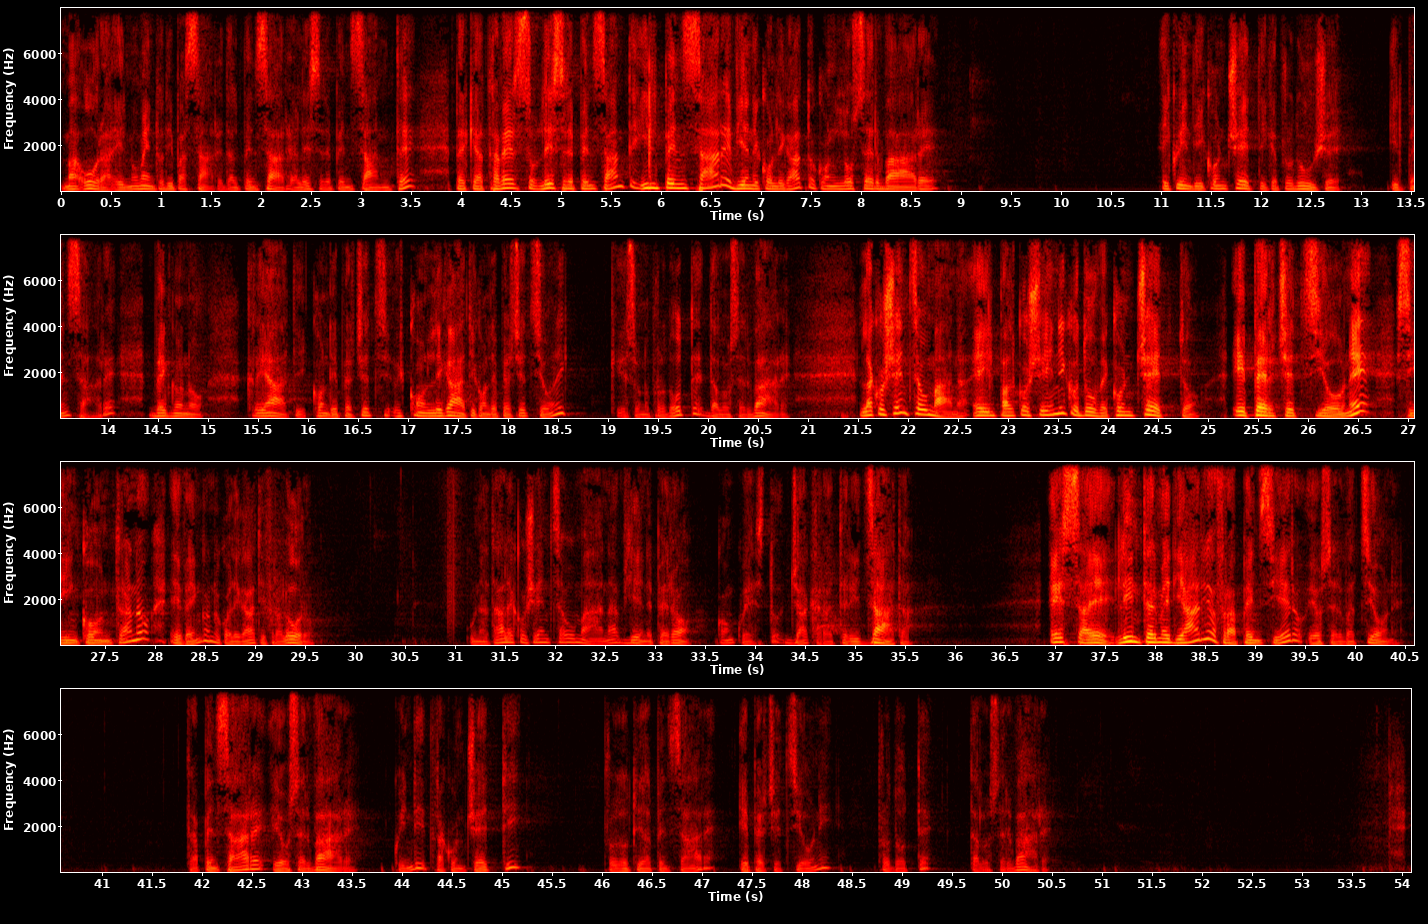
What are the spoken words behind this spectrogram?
ma ora è il momento di passare dal pensare all'essere pensante, perché attraverso l'essere pensante il pensare viene collegato con l'osservare. E quindi i concetti che produce il pensare vengono creati con le percezioni, collegati con le percezioni che sono prodotte dall'osservare. La coscienza umana è il palcoscenico dove concetto e percezione si incontrano e vengono collegati fra loro. Una tale coscienza umana viene però con questo già caratterizzata. Essa è l'intermediario fra pensiero e osservazione, tra pensare e osservare, quindi tra concetti prodotti dal pensare e percezioni prodotte dall'osservare.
